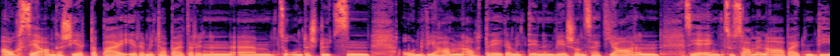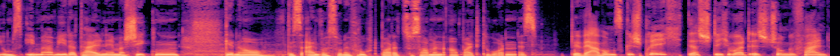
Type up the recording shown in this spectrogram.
auch sehr engagiert dabei, ihre Mitarbeiterinnen ähm, zu unterstützen. Und wir haben auch Träger, mit denen wir schon seit Jahren sehr eng zusammenarbeiten, die uns immer wieder Teilnehmer schicken. Genau, das einfach so eine fruchtbare Zusammenarbeit geworden ist. Bewerbungsgespräch, das Stichwort ist schon gefallen.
